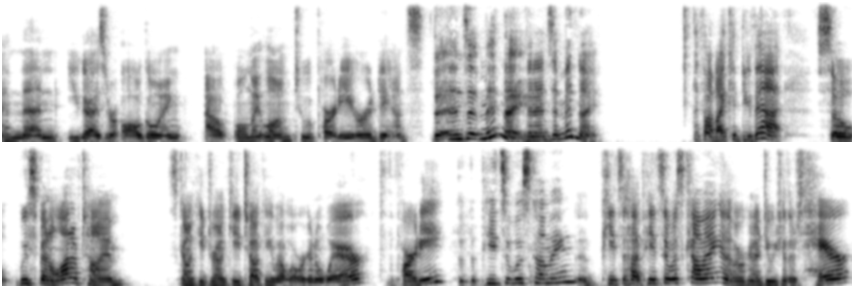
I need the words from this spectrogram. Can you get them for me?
And then you guys are all going out all night long to a party or a dance That ends at midnight. that ends at midnight. I thought I could do that. So we spent a lot of time, skunky drunky, talking about what we're going to wear to the party. that the pizza was coming. Uh, Pizza Hut pizza was coming, and we were going to do each other's hair.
